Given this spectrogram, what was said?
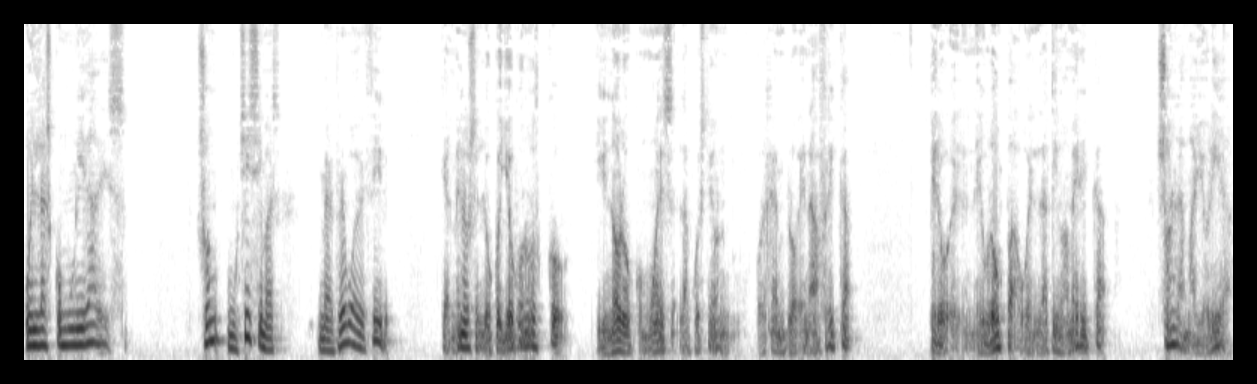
o en las comunidades? son muchísimas. Me atrevo a decir que al menos en lo que yo conozco, ignoro cómo es la cuestión, por ejemplo, en África, pero en Europa o en Latinoamérica, son la mayoría.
